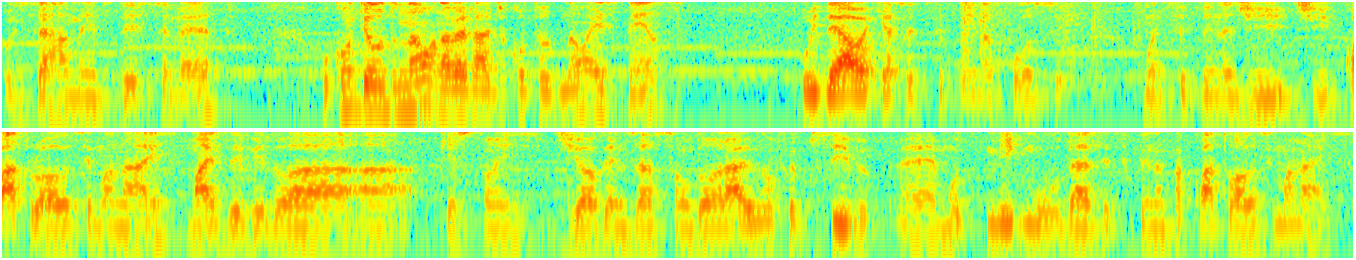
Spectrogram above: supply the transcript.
o encerramento desse semestre. O conteúdo não, na verdade, o conteúdo não é extenso. O ideal é que essa disciplina fosse uma disciplina de, de quatro aulas semanais, mas devido a, a questões de organização do horário não foi possível é, mudar essa disciplina para quatro aulas semanais.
